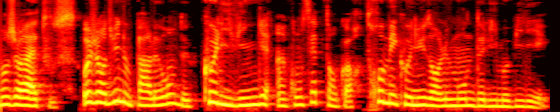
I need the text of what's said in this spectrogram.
Bonjour à tous. Aujourd'hui, nous parlerons de co-living, un concept encore trop méconnu dans le monde de l'immobilier.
